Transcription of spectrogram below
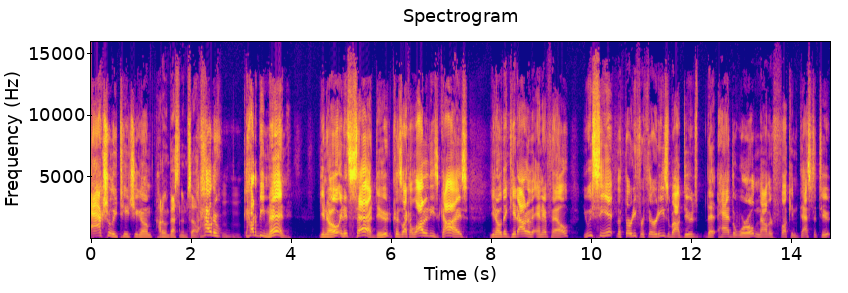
actually teaching them how to invest in themselves. how to mm-hmm. how to be men. You know, and it's sad, dude, because like a lot of these guys, you know, they get out of the NFL. You see it, the 30 for 30s about dudes that had the world and now they're fucking destitute.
